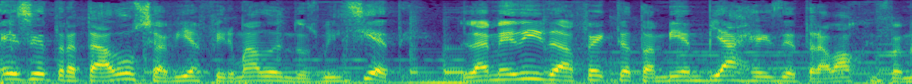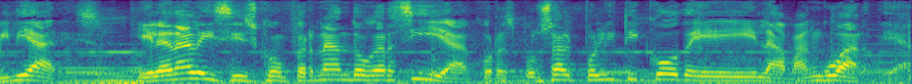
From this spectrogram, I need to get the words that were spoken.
Ese tratado se había firmado en 2007. La medida afecta también viajes de trabajo y familiares. El análisis con Fernando García, corresponsal político de La Vanguardia.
